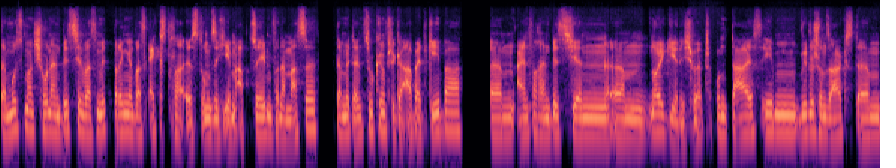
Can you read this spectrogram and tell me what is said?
da muss man schon ein bisschen was mitbringen, was extra ist, um sich eben abzuheben von der Masse, damit ein zukünftiger Arbeitgeber ähm, einfach ein bisschen ähm, neugierig wird. Und da ist eben, wie du schon sagst, ähm,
